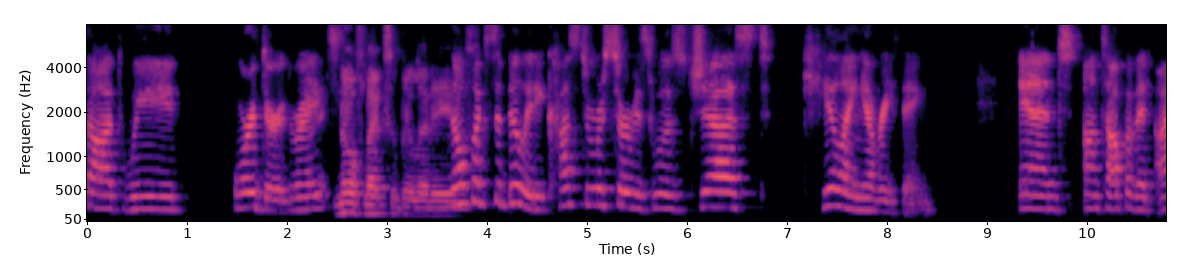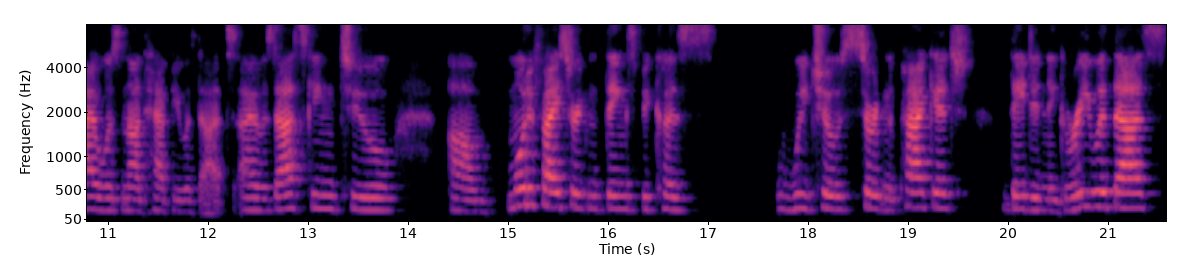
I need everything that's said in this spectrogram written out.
thought we ordered, right? No flexibility. No flexibility. Customer service was just killing everything. And on top of it, I was not happy with that. I was asking to um, modify certain things because we chose certain package. They didn't agree with us.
